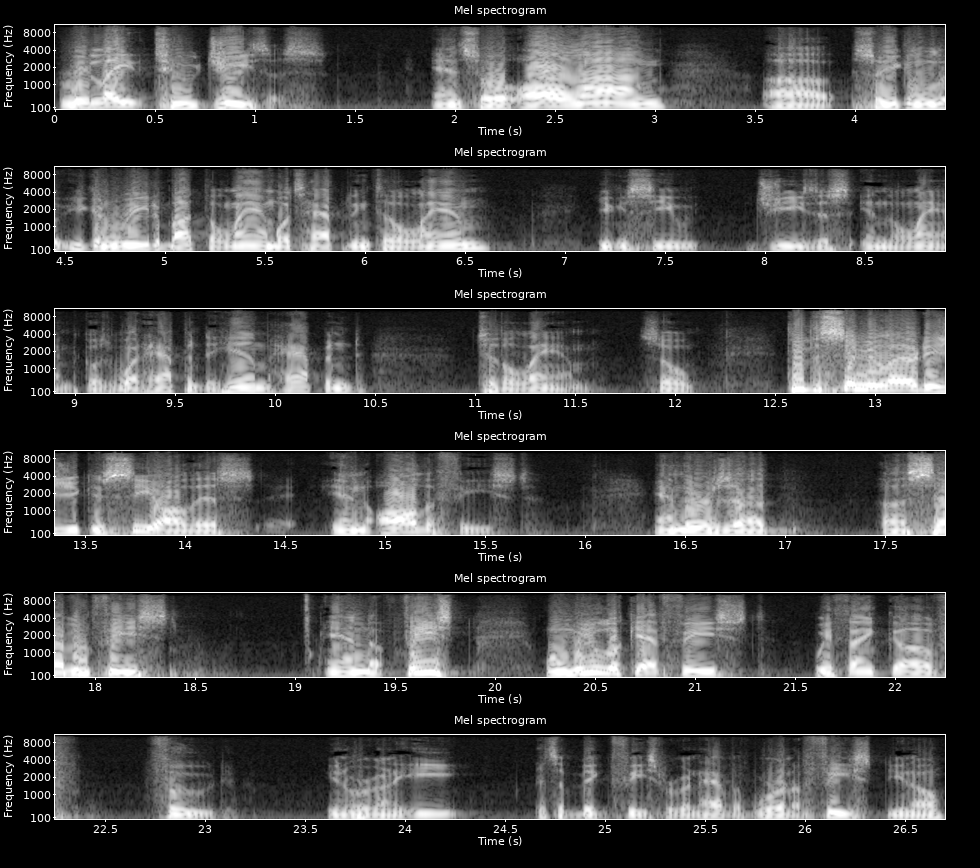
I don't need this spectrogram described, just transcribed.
relate to Jesus. And so all along, uh, so you can, you can read about the lamb, what's happening to the lamb. You can see Jesus in the lamb because what happened to him happened to the lamb. So through the similarities, you can see all this in all the feast. And there's a, a seven feasts. And feast, when we look at feast, we think of food. You know, we're going to eat. It's a big feast. We're going to have a, we're going to feast, you know.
